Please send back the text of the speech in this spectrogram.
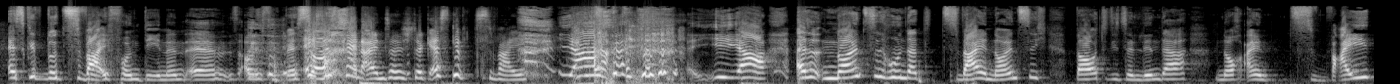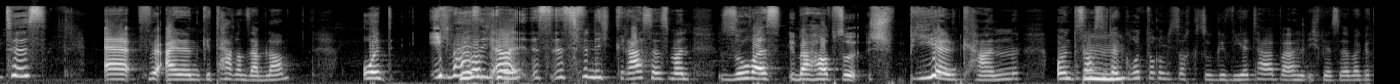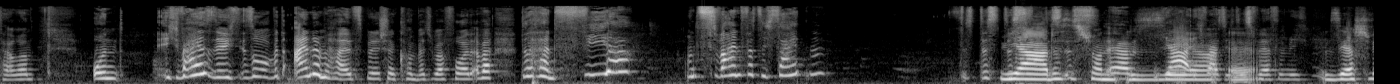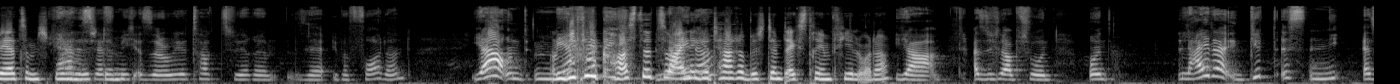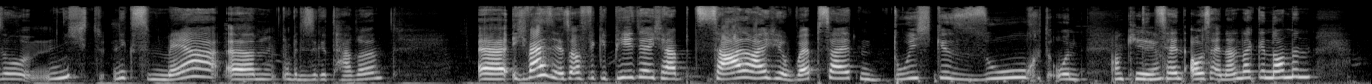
Es gibt nur zwei von denen. Ähm, ist auch nicht viel besser. Es ist kein Einzelstück, es gibt zwei. ja, ja. Also 1992 baute diese Linda noch ein zweites äh, für einen Gitarrensammler. Und ich weiß nicht, Okay. aber das, das finde ich krass, dass man sowas überhaupt so spielen kann. Und das ist auch so der Grund, warum ich es auch so gewählt habe, weil ich spiele selber Gitarre. Und ich weiß nicht, so mit einem Hals bin ich schon komplett überfordert. Aber du hast dann vier und 42 Seiten? Das, das, das, Ja, das ist schon ja, ich sehr, weiß nicht, das äh, wäre für mich Sehr schwer zum ja, Spielen, das das wäre für mich, also Real Talk, das wäre sehr überfordernd. Ja, und Und wie viel kostet so eine Gitarre? Bestimmt extrem viel, oder? Ja, also ich glaube schon. Und leider gibt es nie, also nicht nichts mehr ähm, über diese Gitarre. Äh, ich weiß nicht, also auf Wikipedia, ich habe zahlreiche Webseiten durchgesucht und Okay. dezent auseinandergenommen.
